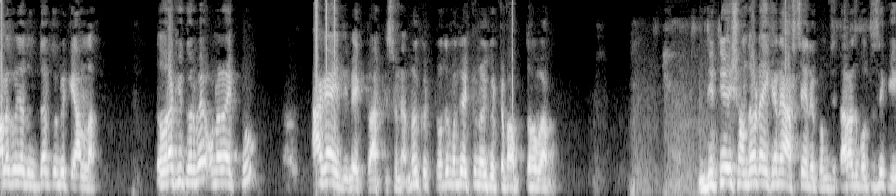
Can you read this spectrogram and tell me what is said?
ভালো করে যাতে উদ্ধার করবে কি আল্লাহ? তো ওরা কি করবে? ওনারা একটু আগায় দিবে, একটু আর কিছু না। নৈকট্য, ওদের মধ্যে একটু নৈকট্য প্রাপ্ত হবে আমার। দ্বিতীয় সন্দেহটা এখানে আসছে এরকম যে তারা বলতেছে কি,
